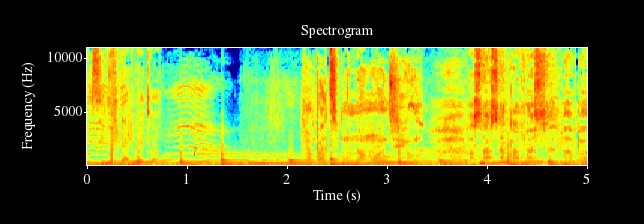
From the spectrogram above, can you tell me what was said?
E se ki dapre to? Nan pati moun an mwa di yo, osan sa pa fasil papa.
